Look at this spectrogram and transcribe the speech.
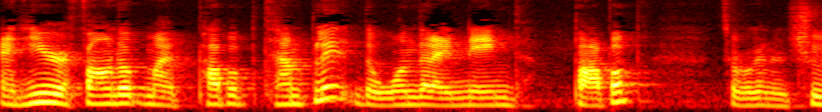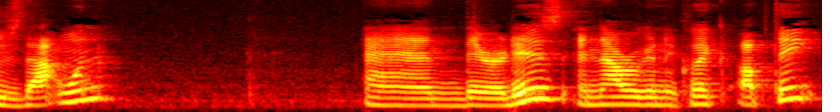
And here I found up my pop-up template, the one that I named pop-up. So we're gonna choose that one. And there it is. And now we're gonna click update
